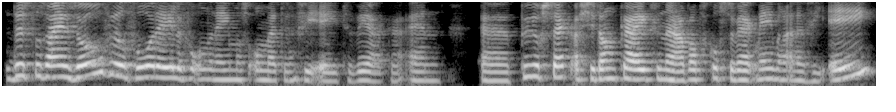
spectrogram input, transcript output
Dus er zijn zoveel voordelen voor ondernemers om met een VA te werken. En uh, puur sec, als je dan kijkt naar wat kost de werknemer en een VA,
